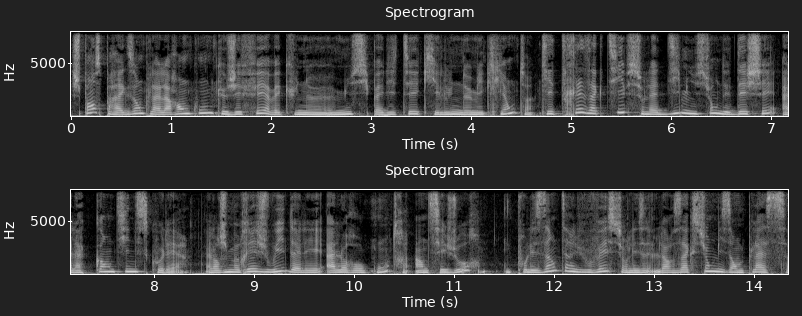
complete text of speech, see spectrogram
Je pense par exemple à la rencontre que j'ai faite avec une municipalité qui est l'une de mes clientes, qui est très active sur la diminution des déchets à la cantine scolaire. Alors je me réjouis d'aller à leur rencontre un de ces jours pour les interviewer sur leurs actions mises en place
